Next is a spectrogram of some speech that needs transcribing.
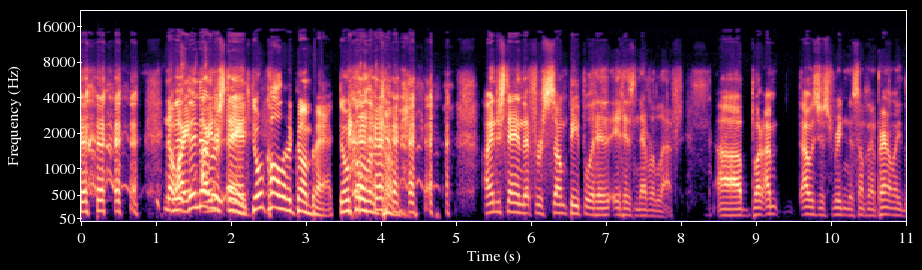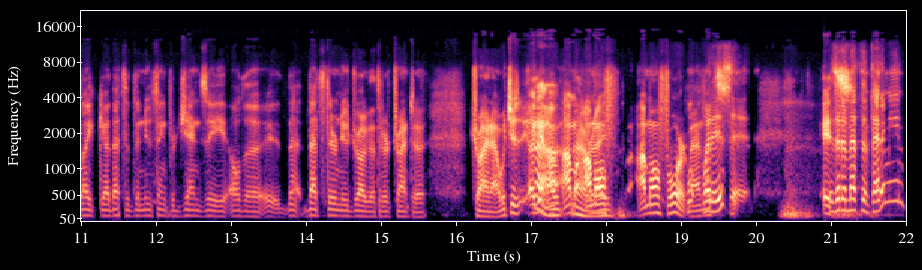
no, they, I, they I never. hey, understand. don't call it a comeback. Don't call it a comeback. I understand that for some people it has, it has never left. Uh, but I'm I was just reading to something. Apparently, like uh, that's the new thing for Gen Z. All the uh, that that's their new drug that they're trying to try now. Which is again, Oh, I, I'm I'm all alright. f- I'm all for it, man. what That's- is it? Is it a methamphetamine?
